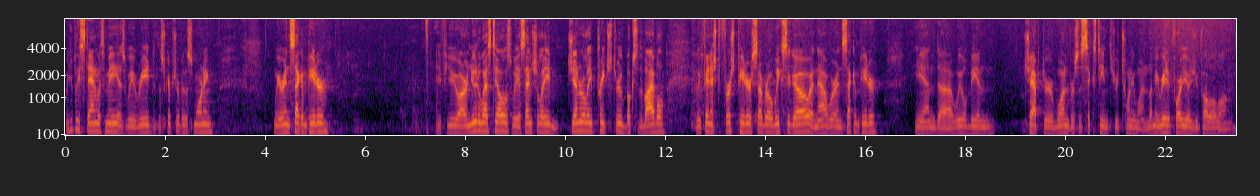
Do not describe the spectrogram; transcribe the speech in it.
Would you please stand with me as we read the scripture for this morning? We are in 2 Peter. If you are new to West Hills, we essentially generally preach through books of the Bible. We finished 1 Peter several weeks ago, and now we're in 2 Peter. And uh, we will be in chapter 1, verses 16 through 21. Let me read it for you as you follow along.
